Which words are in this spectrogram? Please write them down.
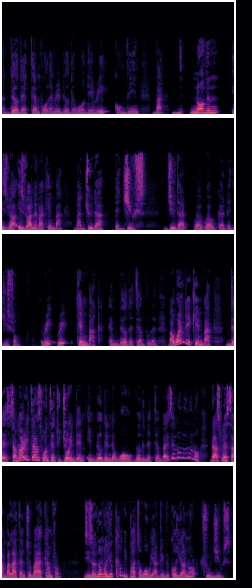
uh, build their temple and rebuild the wall. They reconvened, but northern Israel, Israel never came back, but Judah, the Jews, Judah, where, where we got the Jews from, re, re, came back and built the temple. But when they came back, the Samaritans wanted to join them in building the wall, building the temple. I said, no, no, no. That's where Sanballat and Tobiah come from. He said, no, no, you can't be part of what we are doing because you are not true Jews.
